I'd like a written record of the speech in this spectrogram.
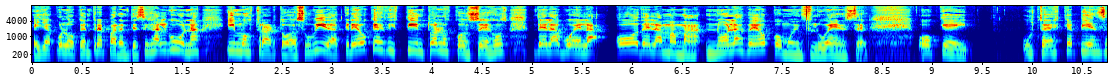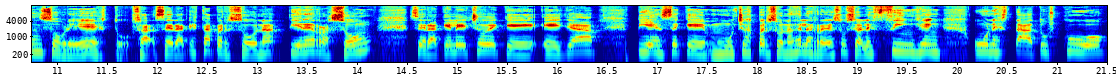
ella coloca entre paréntesis alguna y mostrar toda su vida. Creo que es distinto a los consejos de la abuela o de la mamá, no las veo como influencer. Ok, ¿Ustedes qué piensan sobre esto? O sea, ¿será que esta persona tiene razón? ¿Será que el hecho de que ella piense que muchas personas de las redes sociales fingen un status quo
